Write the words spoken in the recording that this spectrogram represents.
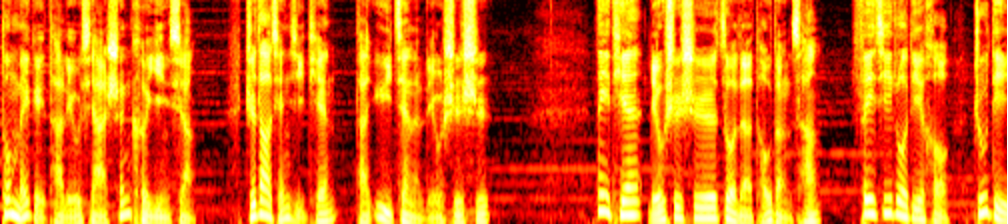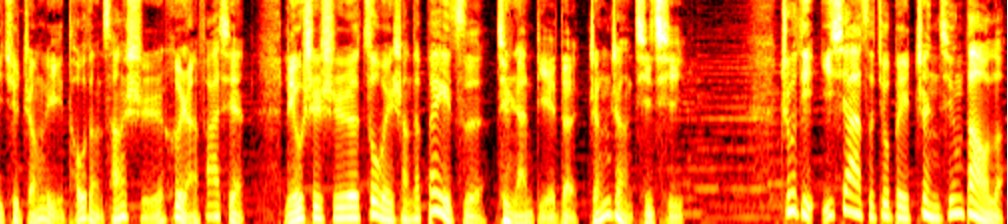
都没给他留下深刻印象。直到前几天，他遇见了刘诗诗。那天，刘诗诗坐的头等舱，飞机落地后。朱迪去整理头等舱时，赫然发现刘诗诗座位上的被子竟然叠得整整齐齐。朱迪一下子就被震惊到了。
